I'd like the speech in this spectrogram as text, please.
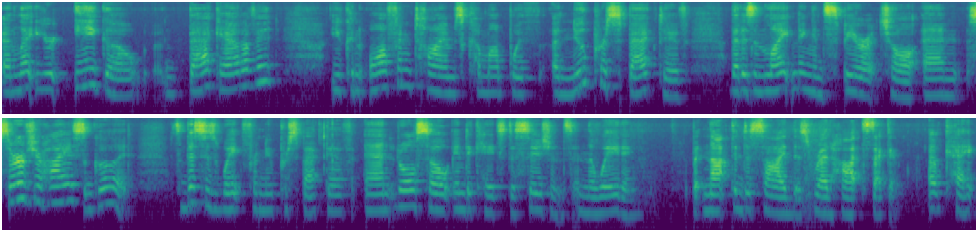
and let your ego back out of it, you can oftentimes come up with a new perspective that is enlightening and spiritual and serves your highest good. So, this is wait for new perspective, and it also indicates decisions in the waiting, but not to decide this red hot second. Okay,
